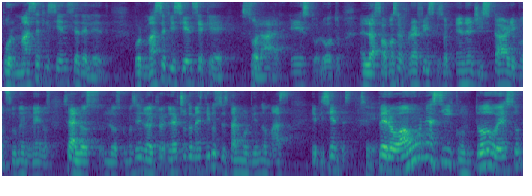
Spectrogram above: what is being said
Por más eficiencia de LED, por más eficiencia que solar, esto, lo otro, las famosas refries que son Energy Star y consumen menos. O sea, los, los, ¿cómo se dice? los electrodomésticos se están volviendo más eficientes. Pero aún así, con todo eso,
